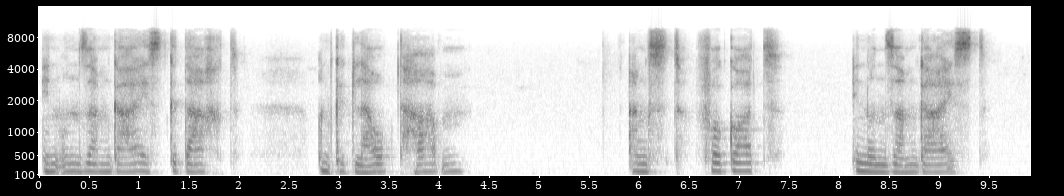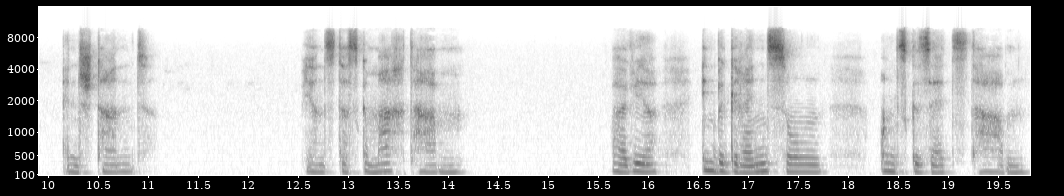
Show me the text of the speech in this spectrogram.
in unserem Geist gedacht und geglaubt haben. Angst vor Gott in unserem Geist entstand. Wir uns das gemacht haben, weil wir in Begrenzung uns gesetzt haben,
